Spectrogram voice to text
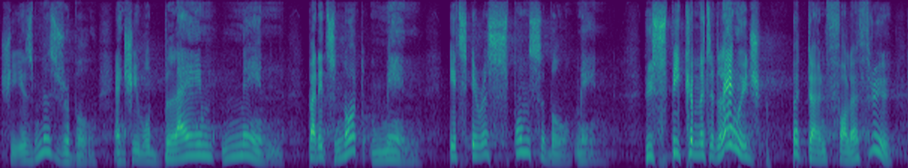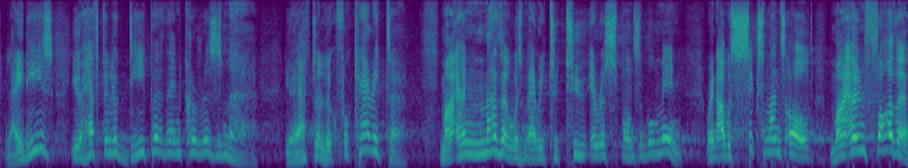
she is miserable and she will blame men. But it's not men, it's irresponsible men who speak committed language but don't follow through. Ladies, you have to look deeper than charisma, you have to look for character. My own mother was married to two irresponsible men. When I was six months old, my own father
